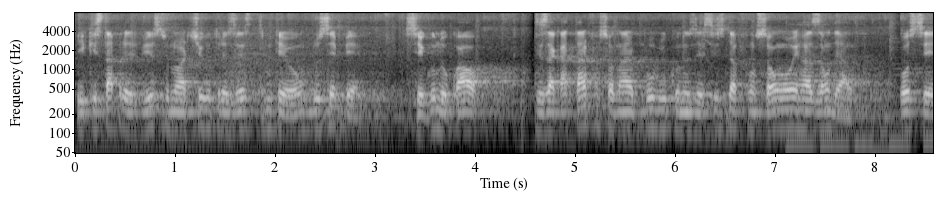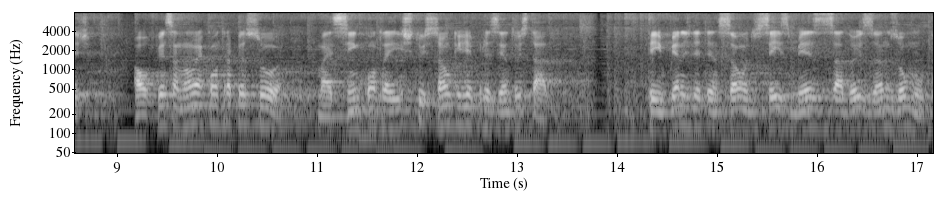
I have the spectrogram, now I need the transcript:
e que está previsto no artigo 331 do CP, segundo o qual desacatar funcionário público no exercício da função ou em razão dela. Ou seja, a ofensa não é contra a pessoa, mas sim contra a instituição que representa o Estado. Tem pena de detenção de seis meses a dois anos ou multa.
